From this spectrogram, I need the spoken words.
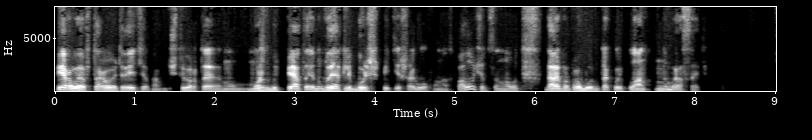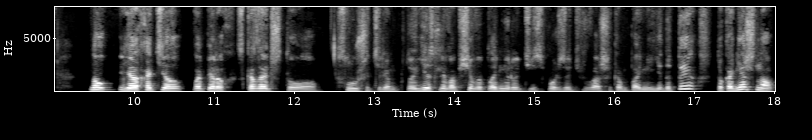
первое, второе, третье, там, четвертое, ну, может быть, пятое, ну, вряд ли больше пяти шагов у нас получится, но вот давай попробуем такой план набросать. Ну, я хотел, во-первых, сказать, что слушателям, что если вообще вы планируете использовать в вашей компании EDT, то, конечно,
